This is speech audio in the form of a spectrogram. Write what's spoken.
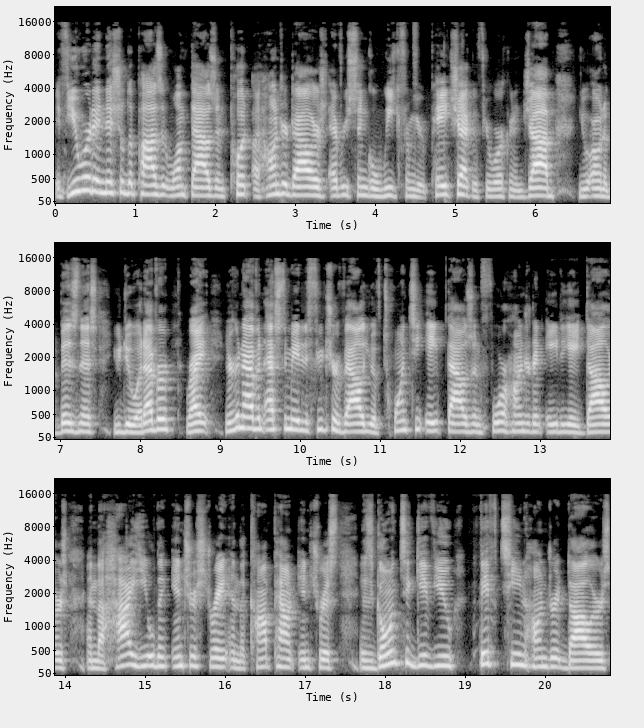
if you were to initial deposit $1,000, put $100 every single week from your paycheck. If you're working a job, you own a business, you do whatever right? You're going to have an estimated future value of $28,488, and the high yielding interest rate and the compound interest is going to give you $1500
